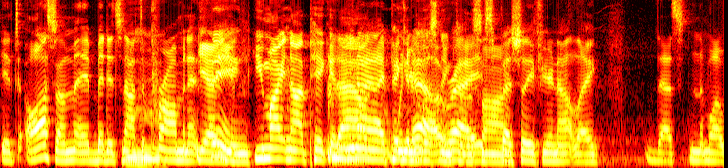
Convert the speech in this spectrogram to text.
it's awesome, eh, but it's not the prominent Yeah, thing. you, you might not pick it You out might not pick when it you're out, right? to the song. Especially if you're not like that's what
